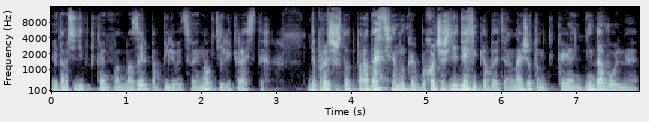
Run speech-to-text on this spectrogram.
и там сидит какая-нибудь мадемуазель, подпиливает свои ногти или красит их ты просишь что-то продать, ну, как бы хочешь ей денег отдать, а она еще там какая-нибудь недовольная,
